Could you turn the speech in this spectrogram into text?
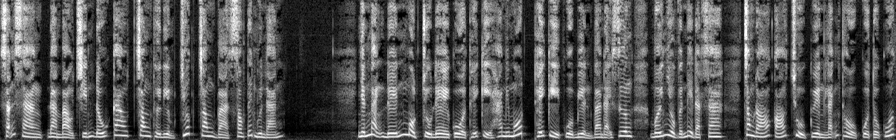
sẵn sàng đảm bảo chiến đấu cao trong thời điểm trước, trong và sau Tết Nguyên đán nhấn mạnh đến một chủ đề của thế kỷ 21, thế kỷ của biển và đại dương với nhiều vấn đề đặt ra, trong đó có chủ quyền lãnh thổ của Tổ quốc.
